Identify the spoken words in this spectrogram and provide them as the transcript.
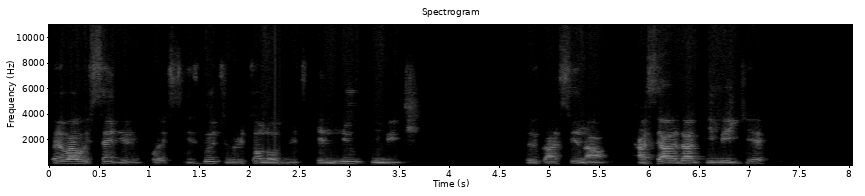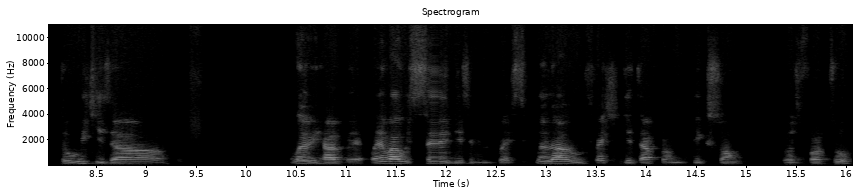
whenever we send a request, it's going to return us with a new image. So you can see now, you can see another image here. So which is uh where we have it. Whenever we send this request, whenever we fetch data from PicSum.photo,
